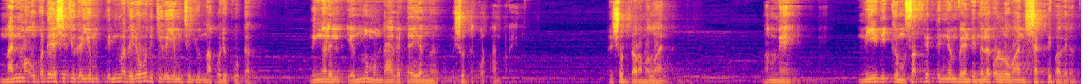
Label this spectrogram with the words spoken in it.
നന്മ ഉപദേശിക്കുകയും തിന്മ വിരോധിക്കുകയും ചെയ്യുന്ന ഒരു കൂട്ടർ നിങ്ങളിൽ എന്നും ഉണ്ടാകട്ടെ എന്ന് വിശുദ്ധ ഖുർആൻ പറയുന്നു. വിശുദ്ധ റമലാൻ നമ്മെ നീതിക്കും സത്യത്തിനും വേണ്ടി നിലകൊള്ളുവാൻ ശക്തി പകരുന്നു.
